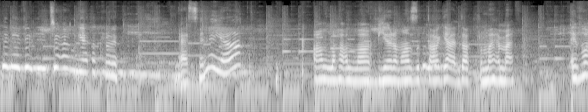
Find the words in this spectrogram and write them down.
Seni ebeleyeceğim gel buraya. Gelsene ya. Allah Allah bir yaramazlık daha geldi aklıma hemen. Eva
